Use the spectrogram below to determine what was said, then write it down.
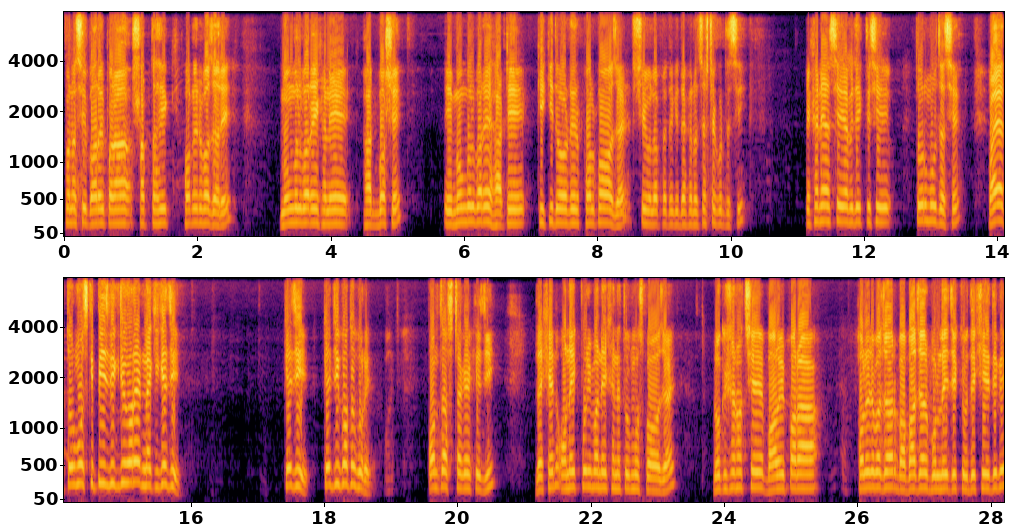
এখন আছি বারোইপাড়া সাপ্তাহিক ফলের বাজারে। মঙ্গলবারে এখানে হাট বসে। এই মঙ্গলবারে হাটে কি কি ধরনের ফল পাওয়া যায় সেগুলো আপনাদেরকে দেখানোর চেষ্টা করতেছি। এখানে আছে, আমি দেখতেছি তরমুজ আছে। ভাইয়া, তরমুজ কি পিস বিক্রি করেন নাকি কেজি? কেজি? কেজি কত করে? পঞ্চাশ টাকা কেজি। দেখেন, অনেক পরিমাণে এখানে তরমুজ পাওয়া যায়। লোকেশন হচ্ছে বারোইপাড়া ফলের বাজার বা বাজার বললেই যে কেউ দেখিয়ে দিবে।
